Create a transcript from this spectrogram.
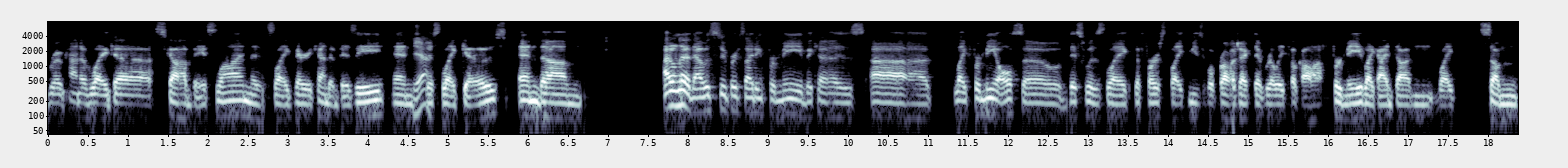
wrote kind of like a ska bass line that's like very kind of busy and Yeah. just like goes. And um I don't know, that was super exciting for me because uh like for me also this was like the first like musical project that really took off for me. Like I'd done like some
